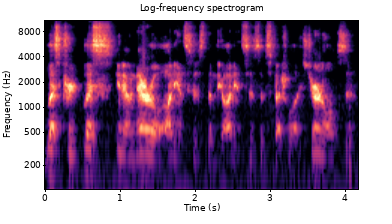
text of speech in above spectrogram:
less tr- less you know narrow audiences than the audiences of specialized journals and,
